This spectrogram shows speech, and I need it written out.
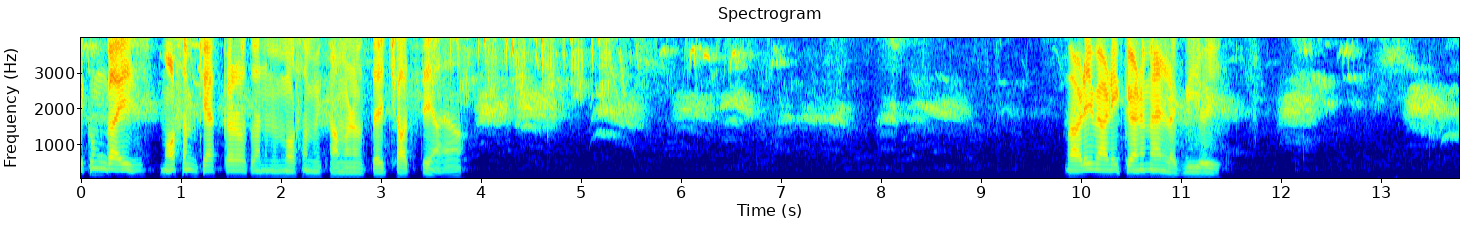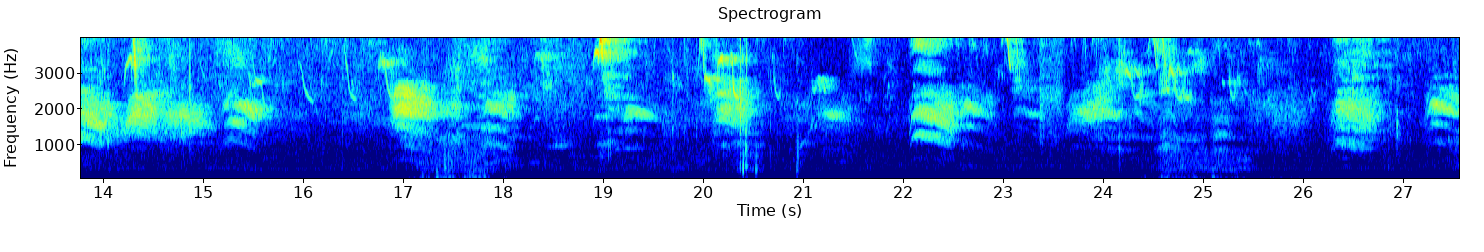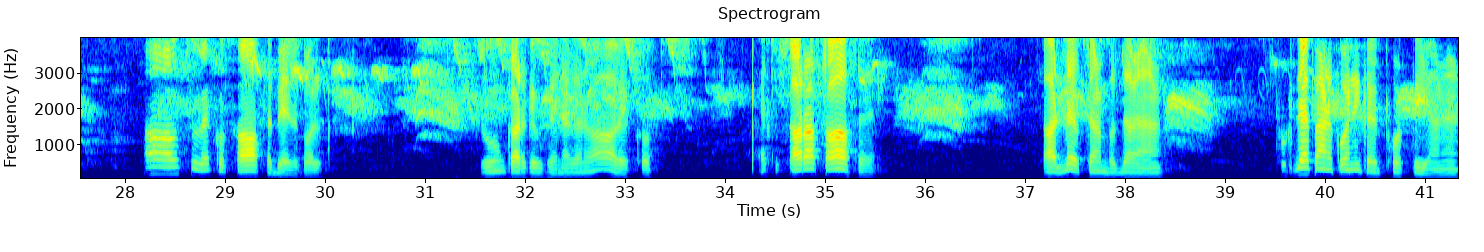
علیکم گائز موسم چیک کرو تو میں موسم میں کھانا ہوتا ہے چھاتے آیا۔ ماڑی ماڑی کرنے میں لگی ہوئی۔ آ اس ویک صاف ہے بالکل روم کر کے پچھلے نظر آپ سارا صاف ہے سالے اتنا بدل فٹتے پہن کوئی نہیں کہ فٹ ہی جان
